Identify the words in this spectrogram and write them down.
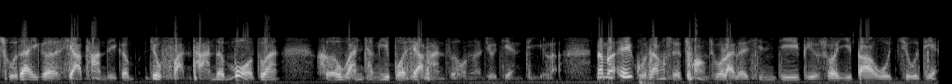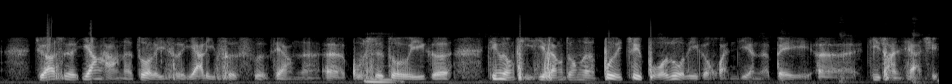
处在一个下探的一个就反弹的末端。和完成一波下盘之后呢，就见底了。那么 A 股当时创出来的新低，比如说一八五九点，主要是央行呢做了一次压力测试，这样呢，呃，股市作为一个金融体系当中呢不最薄弱的一个环节呢，被呃击穿下去。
